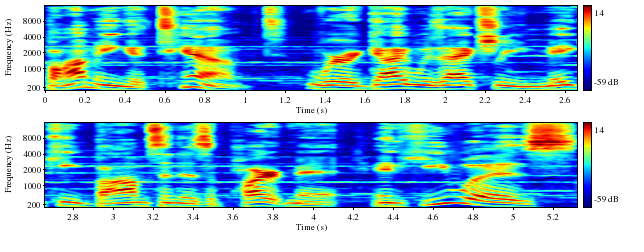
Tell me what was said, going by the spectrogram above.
bombing attempt where a guy was actually making bombs in his apartment, and he was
